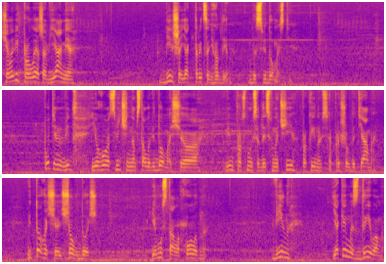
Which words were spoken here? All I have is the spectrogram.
Чоловік пролежав в ямі більше як 30 годин без свідомості. Потім від його свідчень нам стало відомо, що він проснувся десь вночі, прокинувся, прийшов до тями. Від того, що йшов дощ, йому стало холодно. Він якимось дивом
